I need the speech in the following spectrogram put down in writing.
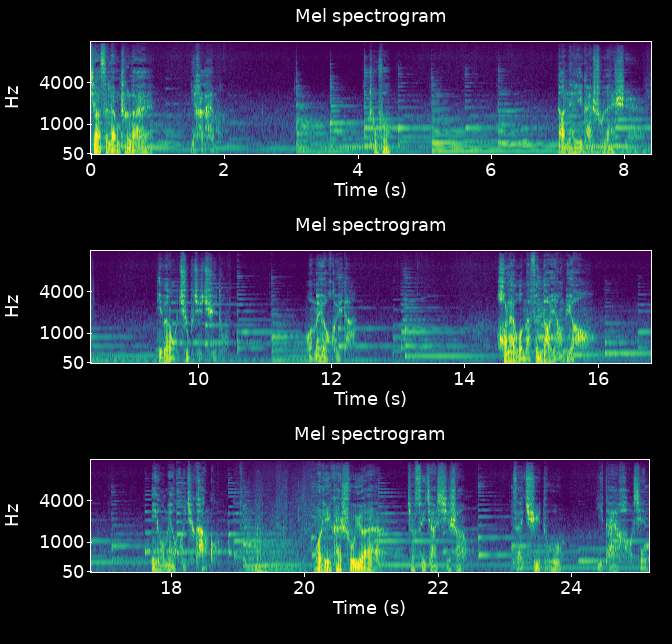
下次凉车来，你还来吗？程峰，当年离开书院时，你问我去不去曲都，我没有回答。后来我们分道扬镳，你有没有回去看过？我离开书院就随家西上，在曲都一待好些年。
